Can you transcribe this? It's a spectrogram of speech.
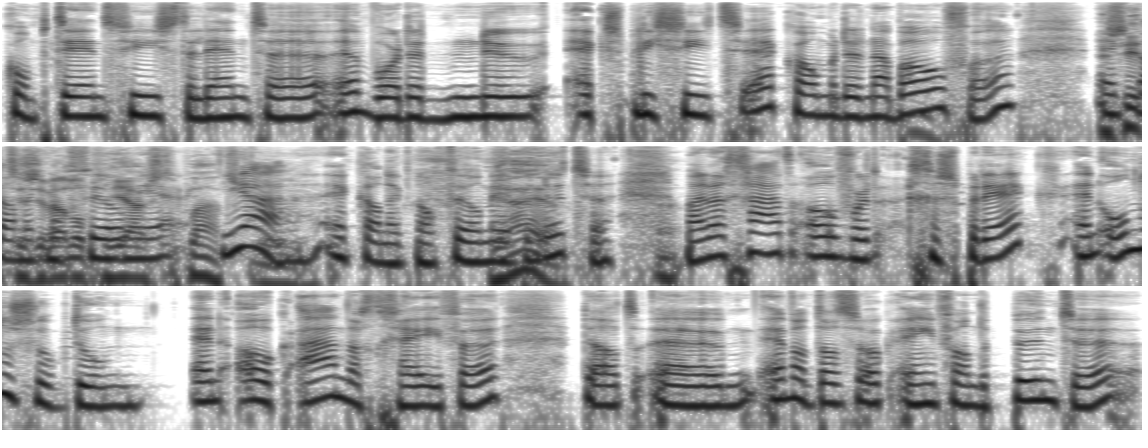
competenties, talenten worden nu expliciet komen er naar boven? En zitten kan ze ik wel op de juiste meer, plaats? Ja, en kan ik nog veel meer ja, benutten. Ja. Maar dat gaat over het gesprek en onderzoek doen. En ook aandacht geven dat, uh, want dat is ook een van de punten.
